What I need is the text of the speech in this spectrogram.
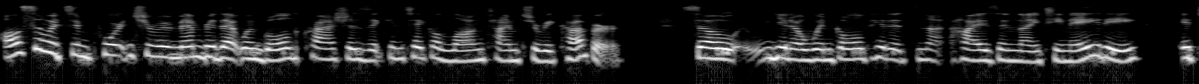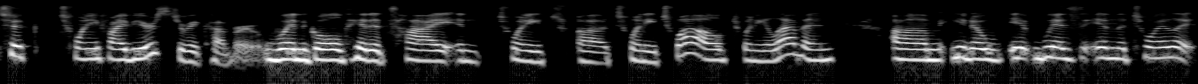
Also, it's important to remember that when gold crashes, it can take a long time to recover. So, you know, when gold hit its highs in 1980, it took 25 years to recover. When gold hit its high in 20, uh, 2012, 2011, um, you know, it was in the toilet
